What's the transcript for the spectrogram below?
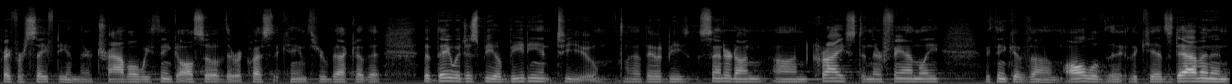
Pray for safety in their travel. We think also of the request that came through Becca that, that they would just be obedient to you, that they would be centered on, on Christ and their family we think of um, all of the, the kids, Davin and,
